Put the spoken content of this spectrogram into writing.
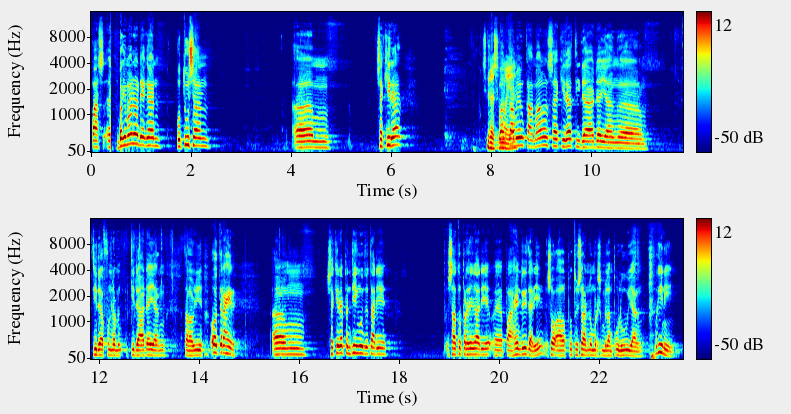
pas. eh, bagaimana dengan putusan? em, saya kira Sudah semua Bang ya. Kamil Kamal, saya kira tidak ada yang eh, tidak fundament, tidak ada yang terlalu ini. Oh terakhir, em, saya kira penting untuk tadi satu pertanyaan tadi eh, Pak Henry tadi soal putusan nomor 90 yang begini.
